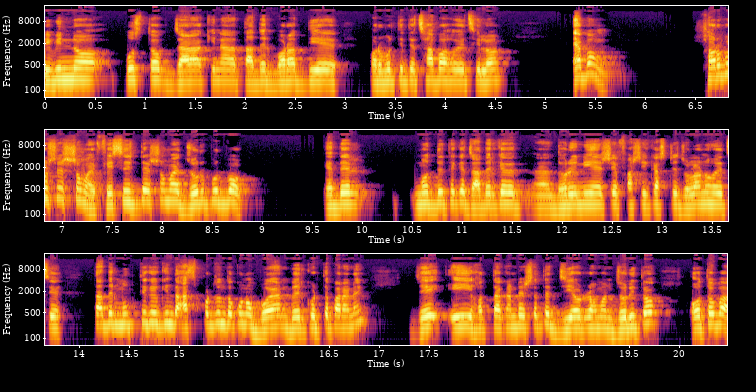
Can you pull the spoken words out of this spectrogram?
বিভিন্ন পুস্তক যারা কিনা তাদের বরাত দিয়ে পরবর্তীতে ছাপা হয়েছিল। এবং সর্বশেষ সময় ফেসিস্টদের সময় জোরপূর্বক এদের মধ্যে থেকে যাদেরকে ধরে নিয়ে এসে ফাঁসি কাস্টে ঝোলানো হয়েছে, তাদের মুখ থেকেও কিন্তু আজ পর্যন্ত কোনো বয়ান বের করতে পারে নাই যে এই হত্যাকাণ্ডের সাথে জিয়াউর রহমান জড়িত অথবা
